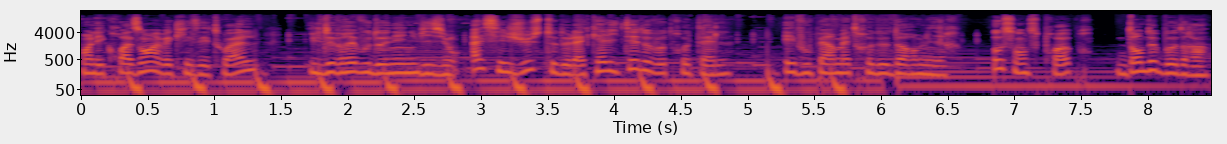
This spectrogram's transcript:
En les croisant avec les étoiles, ils devraient vous donner une vision assez juste de la qualité de votre hôtel et vous permettre de dormir, au sens propre, dans de beaux draps.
